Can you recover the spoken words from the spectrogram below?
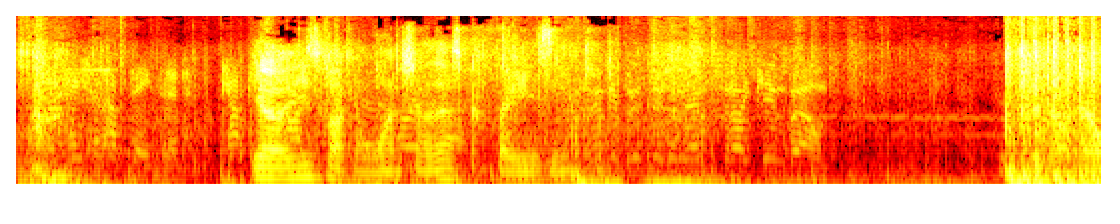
Location Yo, he's fucking one shot. That's crazy. Vision on hill.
